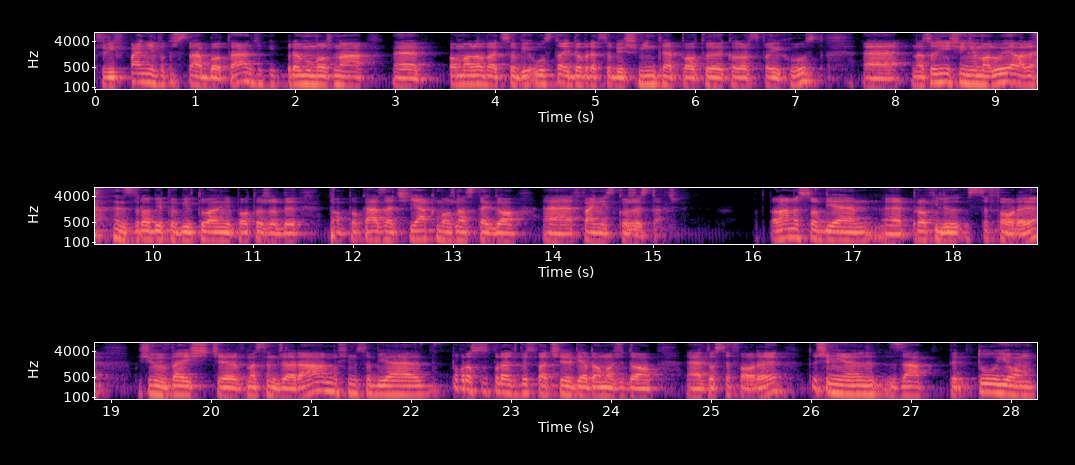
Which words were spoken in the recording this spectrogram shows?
czyli fajnie wykorzystała bota, dzięki któremu można pomalować sobie usta i dobrać sobie szminkę pod e, kolor swoich ust. E, Na co dzień się nie maluję, ale zrobię to wirtualnie po to, żeby Wam pokazać, jak można z tego e, fajnie skorzystać. Odpalamy sobie profil Sephory. Musimy wejść w Messengera, musimy sobie po prostu spróbować wysłać wiadomość do, do Sephory. Tu się mnie zapytują,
